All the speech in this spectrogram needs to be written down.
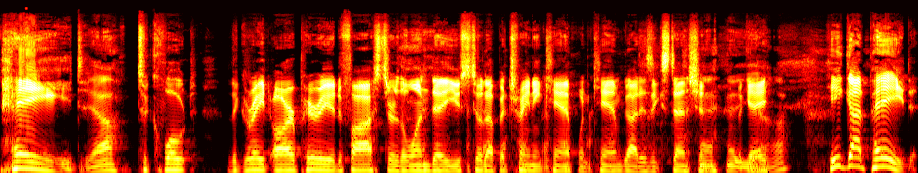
paid, Yeah. to quote the great R. Period Foster, the one day you stood up at training camp when Cam got his extension. Okay. Yeah. He got paid.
